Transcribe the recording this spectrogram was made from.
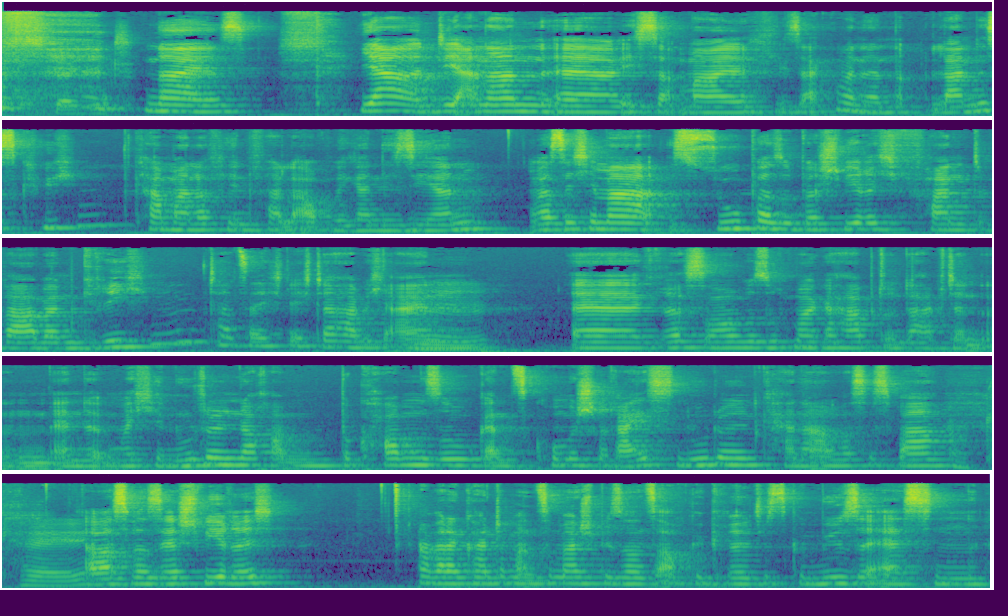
Sehr gut. Nice. Ja, und die anderen, äh, ich sag mal, wie sagt man denn, Landesküchen kann man auf jeden Fall auch veganisieren. Was ich immer super, super schwierig fand, war beim Griechen tatsächlich. Da habe ich einen Mhm. äh, Restaurantbesuch mal gehabt und da habe ich dann am Ende irgendwelche Nudeln noch bekommen, so ganz komische Reisnudeln, keine Ahnung, was das war. Okay. Aber es war sehr schwierig. Aber da könnte man zum Beispiel sonst auch gegrilltes Gemüse essen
